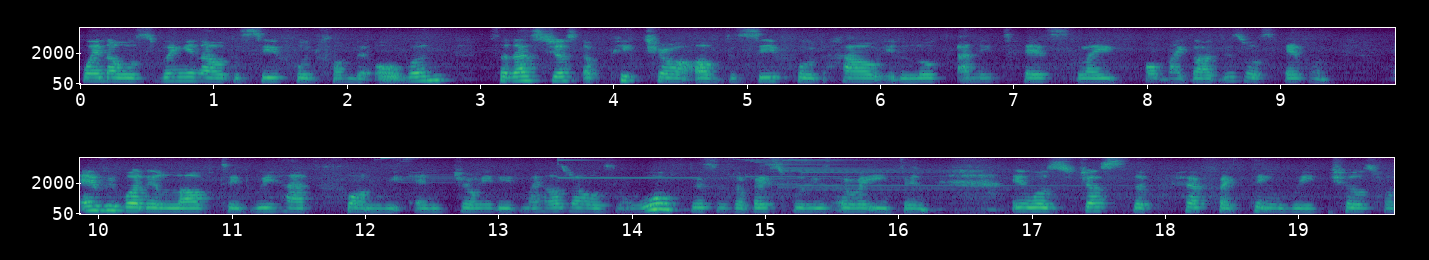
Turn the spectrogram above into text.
when I was bringing out the seafood from the oven. So that's just a picture of the seafood, how it looked, and it tastes like, oh my god, this was heaven. Everybody loved it. We had fun. We enjoyed it. My husband was like, whoa, this is the best food he's ever eaten. It was just the perfect thing we chose for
